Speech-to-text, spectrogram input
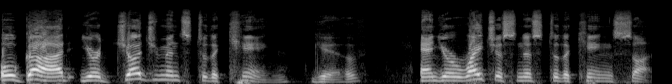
O God, your judgments to the king give, and your righteousness to the king's son.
